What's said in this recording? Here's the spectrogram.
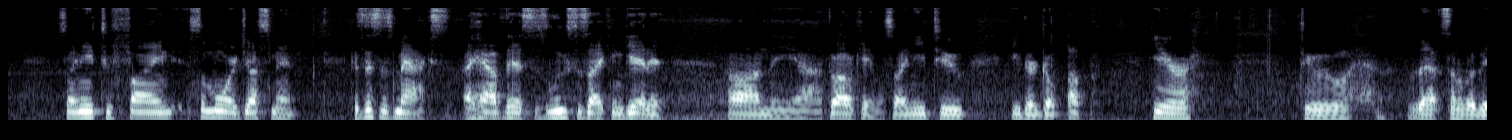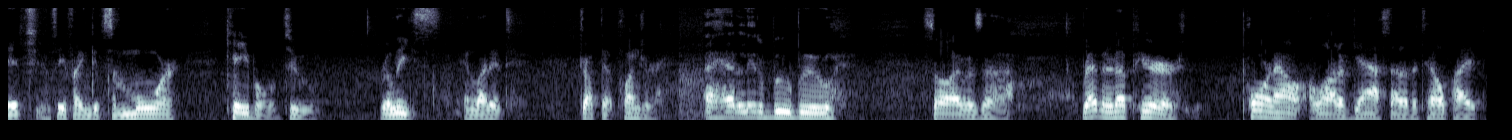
So I need to find some more adjustment. Because this is max. I have this as loose as I can get it on the uh, throttle cable. So I need to either go up here to that son of a bitch and see if I can get some more cable to release and let it drop that plunger. I had a little boo-boo, so I was uh, revving it up here, pouring out a lot of gas out of the tailpipe,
